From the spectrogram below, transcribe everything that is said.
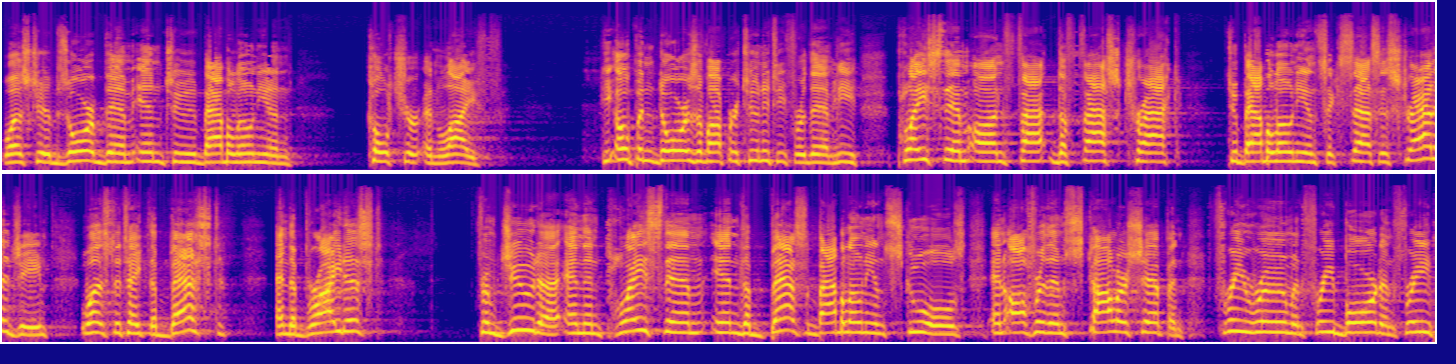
was to absorb them into Babylonian culture and life. He opened doors of opportunity for them. He placed them on the fast track to Babylonian success. His strategy was to take the best and the brightest from Judah and then place them in the best Babylonian schools and offer them scholarship and free room and free board and free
